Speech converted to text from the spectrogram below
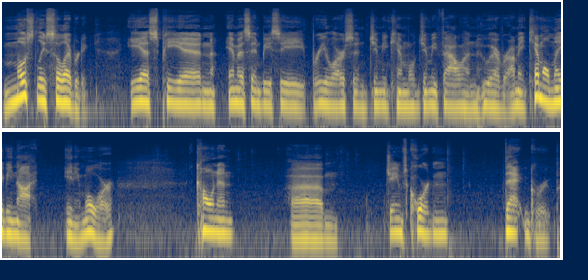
mostly celebrity. ESPN, MSNBC, Brie Larson, Jimmy Kimmel, Jimmy Fallon, whoever. I mean, Kimmel maybe not anymore. Conan, um, James Corden, that group.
